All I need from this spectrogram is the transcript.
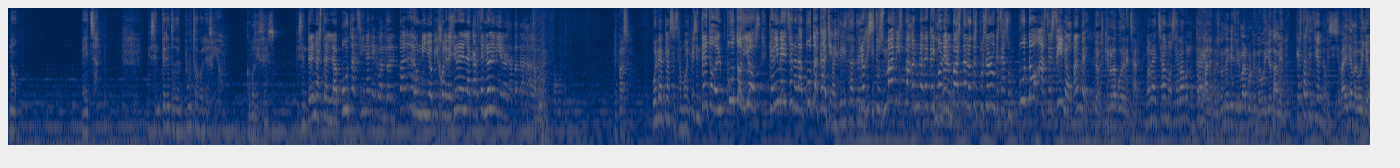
No. Me echan. Que se entere todo el puto colegio. ¿Cómo dices? Que se enteren hasta en la puta China que cuando al padre de un niño pijo le metieron en la cárcel no le dieron la patada. por favor. ¿Qué pasa? Vuelve a clase, Samuel. Que se entere todo el puto Dios que a mí me echan a la puta calle. Tranquilízate. Pero que si tus mamis pagan una beca y ponen pasta no te expulsaron que seas un puto asesino. Ander, No, es que no la pueden echar. no la echamos, se va Vale, voluntariamente. pues ¿dónde hay que firmar? Porque me voy yo también. ¿Qué estás diciendo? Que si se va ella, me voy yo.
